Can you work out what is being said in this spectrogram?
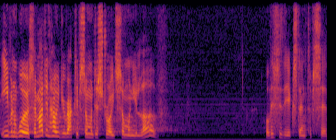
Even worse, imagine how you'd react if someone destroyed someone you love. Well, this is the extent of sin.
